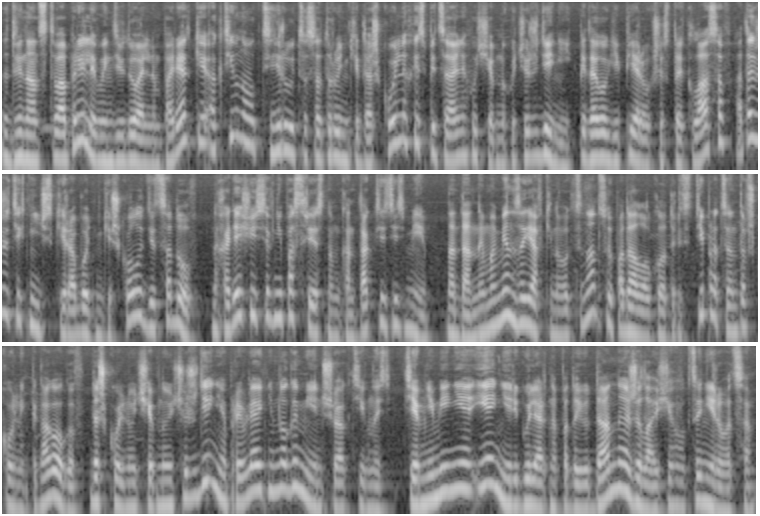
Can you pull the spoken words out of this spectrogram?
С 12 апреля в индивидуальном порядке активно вакцинируются сотрудники дошкольных и специальных учебных учреждений, педагоги первых-шестых классов, а также технические работники школ и детсадов, находящиеся в непосредственном контакте с детьми. На данный момент заявки на вакцинацию подало около 30% школьных педагогов. Дошкольные учебные учреждения проявляют немного меньшую активность. Тем не менее, и они регулярно подают данные о желающих вакцинироваться.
